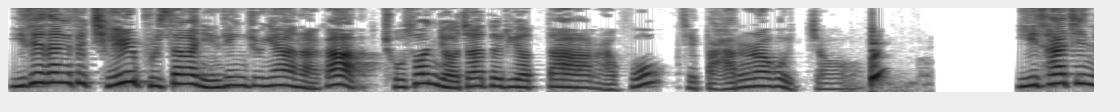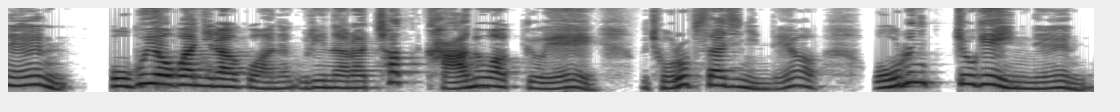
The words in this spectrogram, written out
이 세상에서 제일 불쌍한 인생 중에 하나가 조선 여자들이었다라고 이제 말을 하고 있죠. 이 사진은 보구여관이라고 하는 우리나라 첫 간호학교의 졸업사진인데요. 오른쪽에 있는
